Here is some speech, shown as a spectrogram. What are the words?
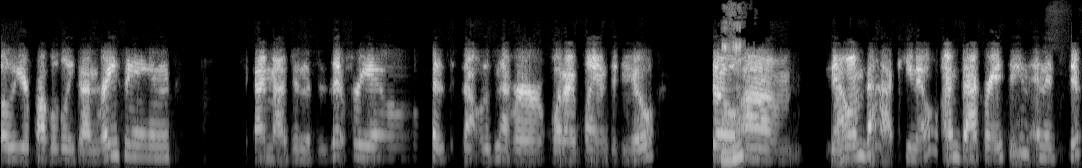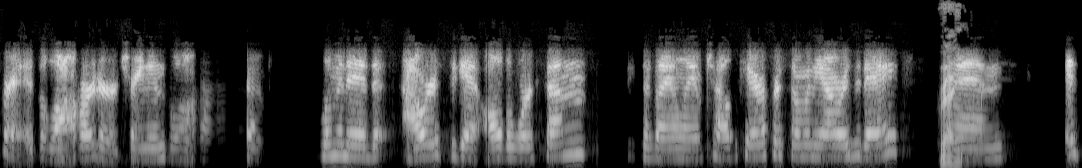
"Oh, you're probably done racing." Like, I imagine this is it for you because that was never what I planned to do. So mm-hmm. um, now I'm back. You know, I'm back racing, and it's different. It's a lot harder. Training's a lot harder limited hours to get all the work done because I only have childcare for so many hours a day. Right. And it's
